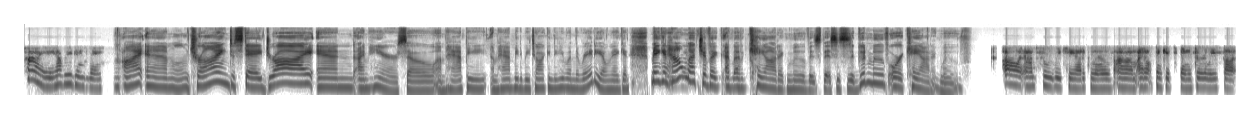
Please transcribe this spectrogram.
Hi, how are you doing today? I am trying to stay dry and I'm here. So I'm happy I'm happy to be talking to you on the radio, Megan. Megan, how much of a, of a chaotic move is this? Is this a good move or a chaotic move? Oh, an absolutely chaotic move. Um, I don't think it's been thoroughly thought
